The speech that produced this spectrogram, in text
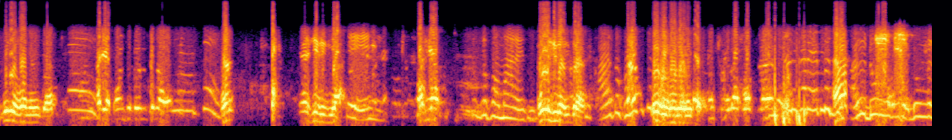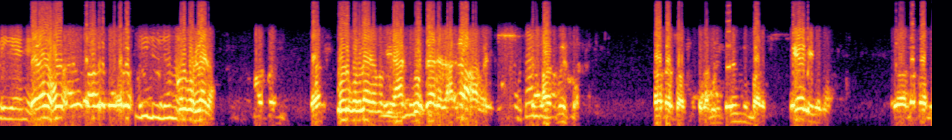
બીજો ફોન નહીં જાય અરે ફોન તો પેલું કેટલા હે એસી રૂપિયા હરિયા ગપ્પા મારે છે કોઈ જીવા ઈજા હવે તો ઘણું કોઈ કોઈ બોલે કામ કરે એટલું જ હવે ડુંગળી છે ડુંગળી એ હે એના હો લીલું લહણ કોઈ કોઈ લાગા કોઈ કોઈ લાગા મગે હાથ નો કરે લાગા આવે હા બેસો હા બસ બસ મને કરે ને મારે એ લે ને કોને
